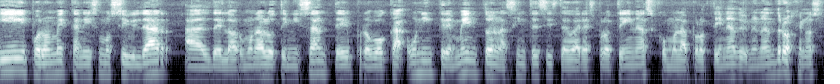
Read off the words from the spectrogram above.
y por un mecanismo similar al de la hormona luteinizante provoca un incremento en la síntesis de varias proteínas como la proteína de unión andrógenos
